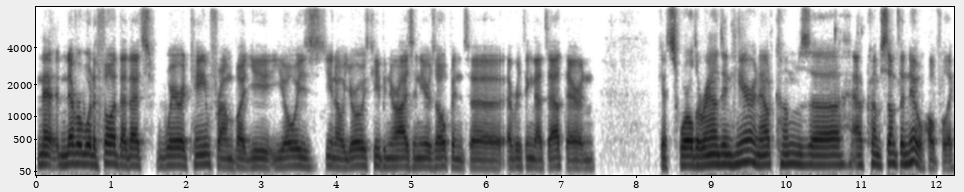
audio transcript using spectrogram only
ne- never would have thought that that's where it came from, but you you always you know you're always keeping your eyes and ears open to everything that's out there and get swirled around in here, and out comes uh out comes something new, hopefully.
